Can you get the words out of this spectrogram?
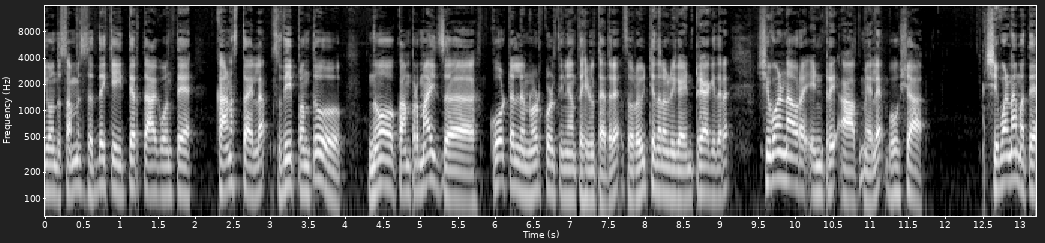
ಈ ಒಂದು ಸಮಸ್ಯೆ ಸದ್ಯಕ್ಕೆ ಇತ್ಯರ್ಥ ಆಗುವಂತೆ ಕಾಣಿಸ್ತಾ ಇಲ್ಲ. ಸುದೀಪ್ ಅಂತೂ ನೋ ಕಾಂಪ್ರಮೈಸ್ ಕೋರ್ಟಲ್ಲಿ ನೋಡ್ಕೊಳ್ತೀನಿ ಅಂತ ಹೇಳ್ತಾ ಇದ್ದಾರೆ. ಸೊ ರವಿಚಂದ್ರನ್ ಈಗ ಎಂಟ್ರಿ ಆಗಿದ್ದಾರೆ. ಶಿವಣ್ಣ ಅವರ ಎಂಟ್ರಿ ಆದಮೇಲೆ ಬಹುಶಃ ಶಿವಣ್ಣ ಮತ್ತು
